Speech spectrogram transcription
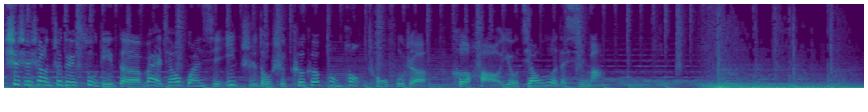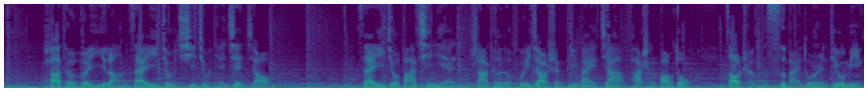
事实上，这对宿敌的外交关系一直都是磕磕碰碰，重复着和好又交恶的戏码。沙特和伊朗在一九七九年建交，在一九八七年，沙特的回教圣地麦加发生暴动，造成四百多人丢命，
